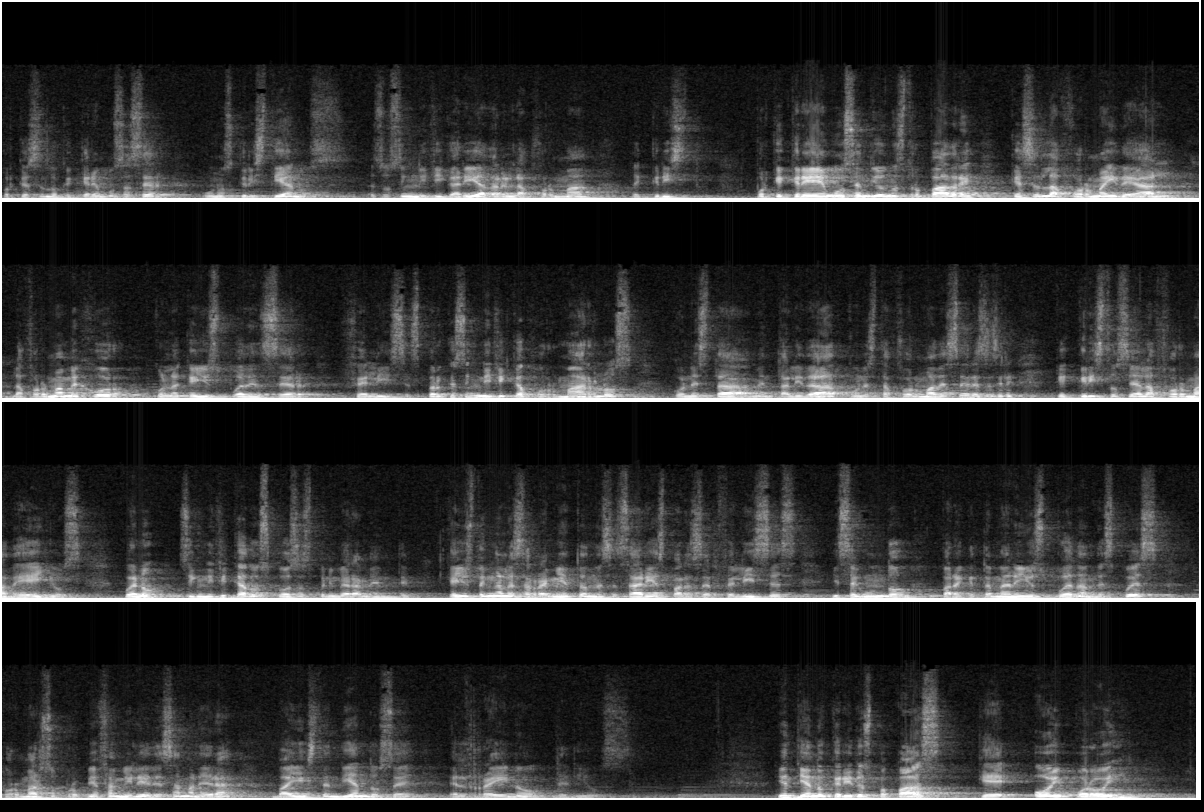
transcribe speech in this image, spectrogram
porque eso es lo que queremos hacer, unos cristianos. Eso significaría darle la forma de Cristo porque creemos en Dios nuestro Padre, que esa es la forma ideal, la forma mejor con la que ellos pueden ser felices. Pero ¿qué significa formarlos con esta mentalidad, con esta forma de ser? Es decir, que Cristo sea la forma de ellos. Bueno, significa dos cosas primeramente, que ellos tengan las herramientas necesarias para ser felices y segundo, para que también ellos puedan después formar su propia familia y de esa manera vaya extendiéndose el reino de Dios. Yo entiendo, queridos papás, que hoy por hoy,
